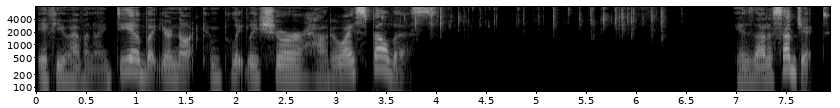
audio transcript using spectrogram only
if you have an idea but you're not completely sure how do I spell this. Is that a subject?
